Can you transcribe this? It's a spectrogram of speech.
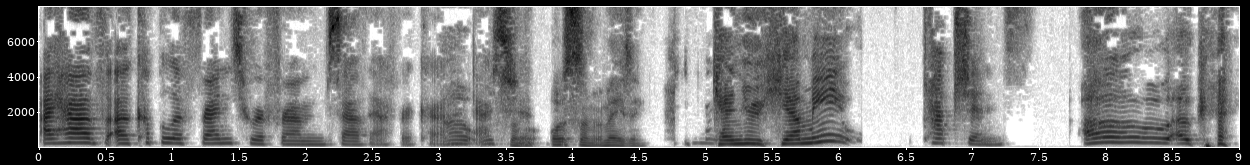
I have a couple of friends who are from South Africa. Oh, awesome. Awesome. Amazing. Mm-hmm. Can you hear me? Captions. Oh, okay.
